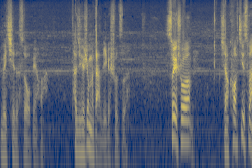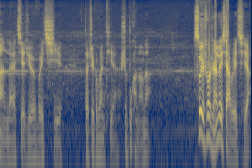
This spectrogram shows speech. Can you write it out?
围棋的所有变化。它就是这么大的一个数字，所以说。想靠计算来解决围棋的这个问题是不可能的，所以说人类下围棋啊，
